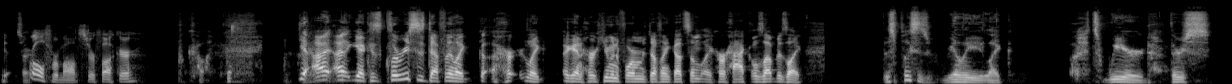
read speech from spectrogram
yeah, sorry. Roll for monster fucker. Oh, God. Yeah, I, I yeah, because Clarice is definitely like her like again, her human form has definitely got some like her hackles up is like this place is really like it's weird. There's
